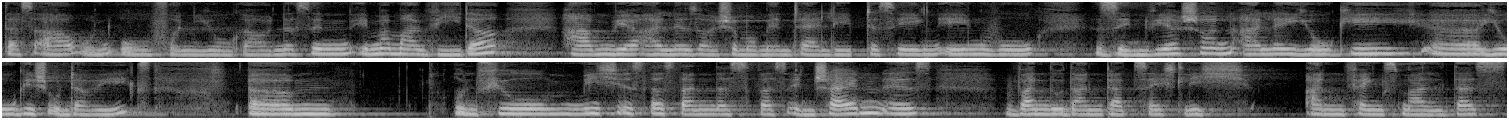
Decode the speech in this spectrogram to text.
das A und O von Yoga. Und das sind immer mal wieder, haben wir alle solche Momente erlebt. Deswegen irgendwo sind wir schon alle Yogi, äh, yogisch unterwegs. Ähm, Und für mich ist das dann das, was entscheidend ist, wann du dann tatsächlich anfängst, mal das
